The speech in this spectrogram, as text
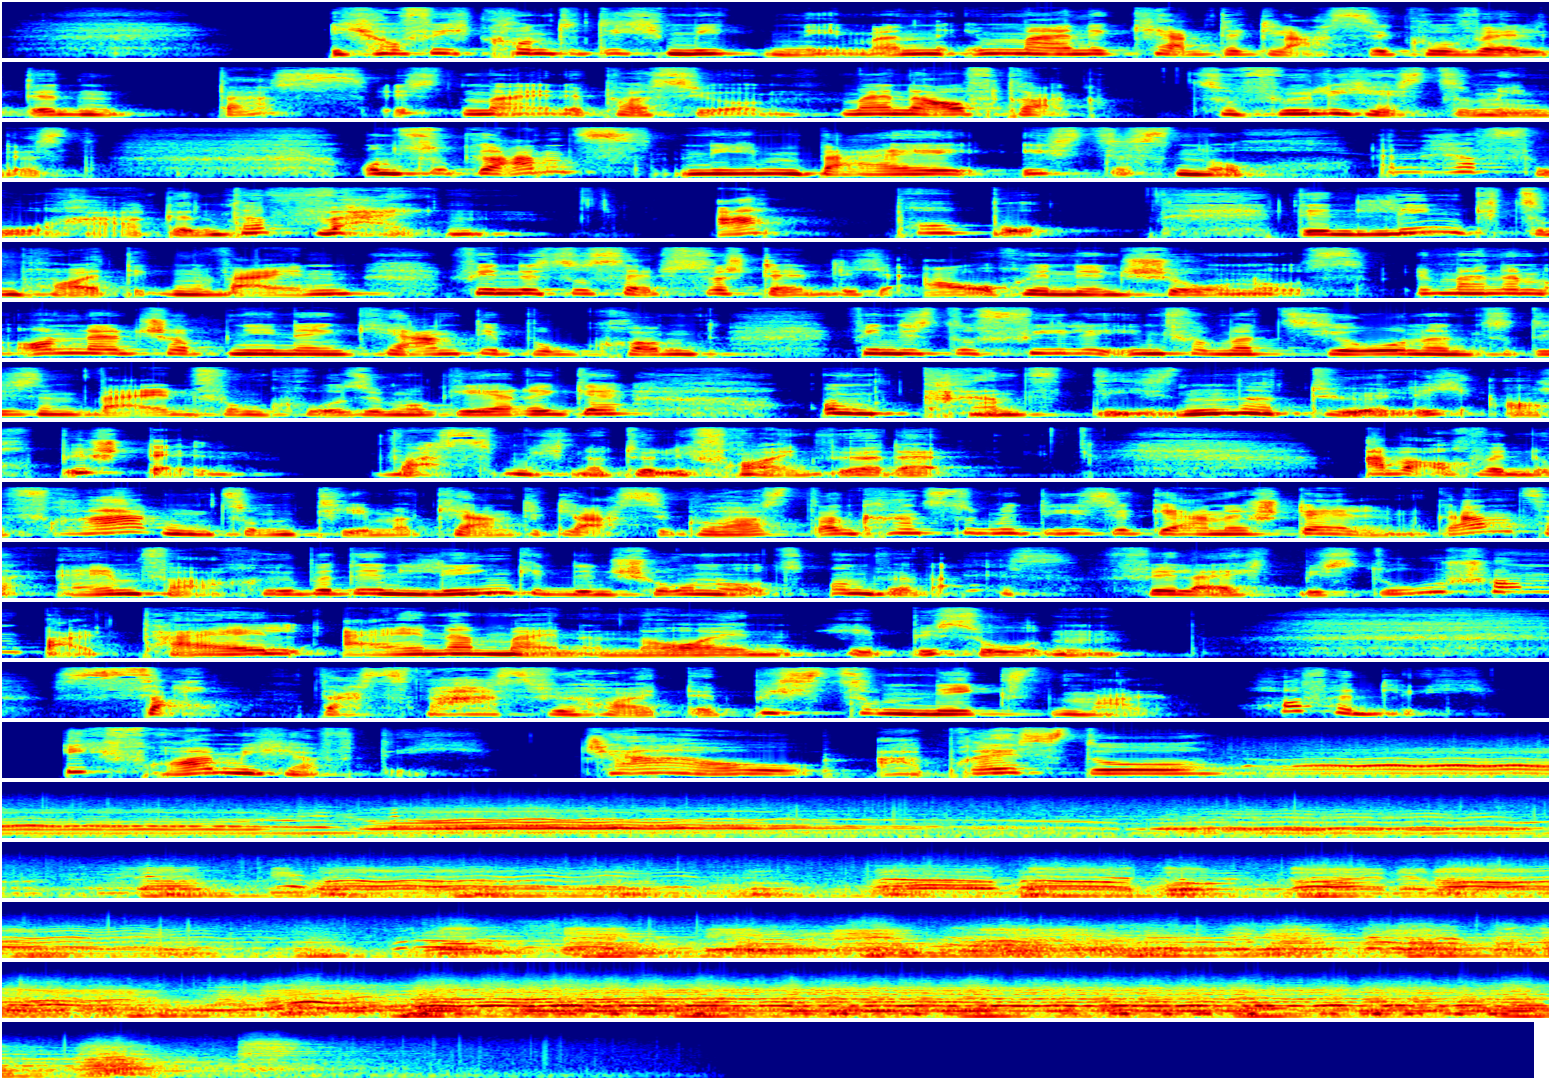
Ich hoffe, ich konnte dich mitnehmen in meine Chianti Classico Welt, denn das ist meine Passion, mein Auftrag. So fühle ich es zumindest. Und so ganz nebenbei ist es noch ein hervorragender Wein. Apropos. Den Link zum heutigen Wein findest du selbstverständlich auch in den Shownotes. In meinem Online-Shop ninainchianti.com findest du viele Informationen zu diesem Wein von Cosimo Gerige und kannst diesen natürlich auch bestellen. Was mich natürlich freuen würde. Aber auch wenn du Fragen zum Thema Chianti Classico hast, dann kannst du mir diese gerne stellen. Ganz einfach über den Link in den Shownotes. Und wer weiß, vielleicht bist du schon bald Teil einer meiner neuen Episoden. So, das war's für heute. Bis zum nächsten Mal. Hoffentlich. Ich freue mich auf dich. Ciao, a presto. Thank you.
